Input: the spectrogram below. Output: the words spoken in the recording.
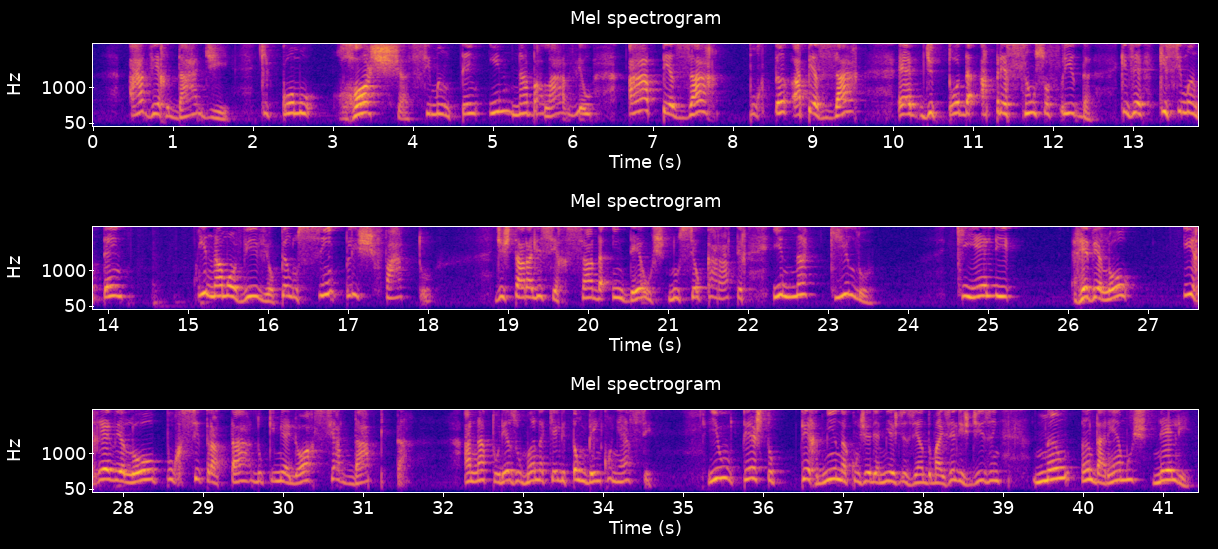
a verdade que, como rocha, se mantém inabalável, apesar, portanto, apesar é, de toda a pressão sofrida. Quer dizer, que se mantém inamovível pelo simples fato de estar alicerçada em Deus, no seu caráter e naquilo que ele revelou e revelou por se tratar do que melhor se adapta à natureza humana que ele tão bem conhece. E o texto termina com Jeremias dizendo: Mas eles dizem, não andaremos nele.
